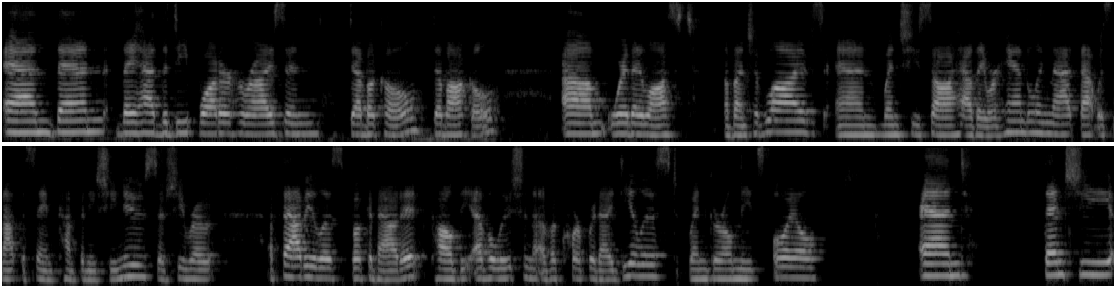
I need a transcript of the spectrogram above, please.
and then they had the Deepwater Horizon debacle debacle, um, where they lost a bunch of lives. And when she saw how they were handling that, that was not the same company she knew. So she wrote a fabulous book about it called The Evolution of a Corporate Idealist When Girl Meets Oil. And then she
